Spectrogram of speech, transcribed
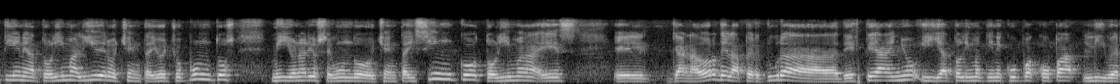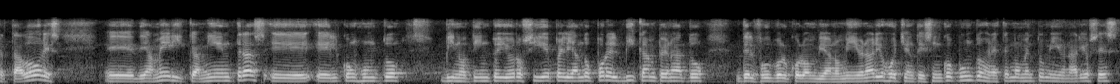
tiene a Tolima líder 88 puntos, Millonario segundo 85, Tolima es el ganador de la apertura de este año y ya Tolima tiene cupo a Copa Libertadores eh, de América, mientras eh, el conjunto Vinotinto y Oro sigue peleando por el bicampeonato del fútbol colombiano. Millonarios 85 puntos, en este momento Millonarios es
